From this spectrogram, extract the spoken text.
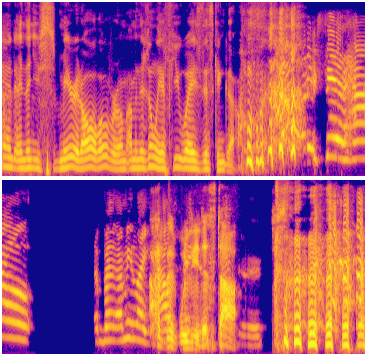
hand, and then you smear it all over them. I mean, there's only a few ways this can go. I don't understand how. But I mean, like, I think we need to stop. discovered-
